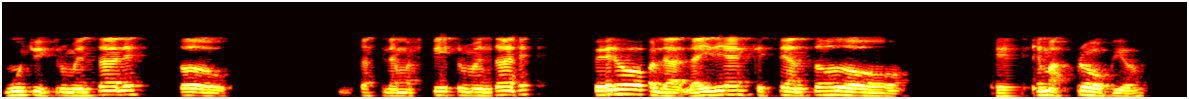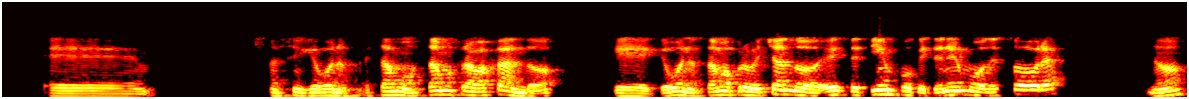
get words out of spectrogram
muchos instrumentales, todo, casi la mayoría instrumentales, pero la, idea es que sean todos temas propios. Así que bueno, estamos, estamos trabajando, que, bueno, estamos aprovechando este tiempo que tenemos de sobra, ¿no?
